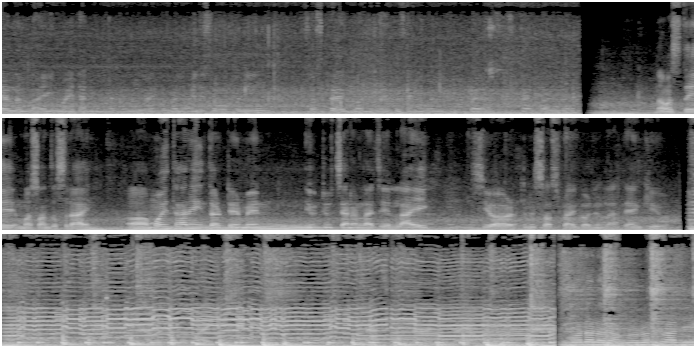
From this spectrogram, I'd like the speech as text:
च्यानललाई मैथानी इन्टरटेनमेन्टलाई तपाईँले अहिलेसम्म पनि सब्सक्राइब गर्नुभएको छैन भने कृपया सब्सक्राइब गरेर नमस्ते म सन्तोष राई मैथाने इन्टरटेनमेन्ट युट्युब च्यानललाई चाहिँ लाइक सेयर अनि सब्सक्राइब गरिदिनु होला थ्याङ्क यू मोडलहरू हाम्रो रोशनाजी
